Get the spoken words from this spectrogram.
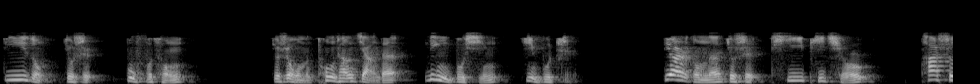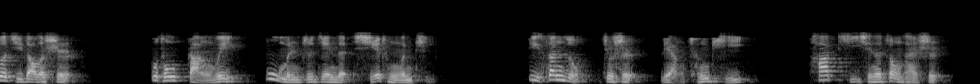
第一种就是不服从，就是我们通常讲的。令不行，禁不止。第二种呢，就是踢皮球，它涉及到的是不同岗位部门之间的协同问题。第三种就是两层皮，它体现的状态是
